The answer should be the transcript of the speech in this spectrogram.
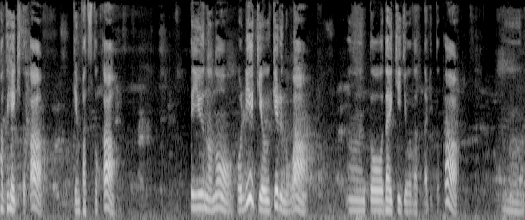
核兵器とか原発とかっていうののこう利益を受けるのは、うんと大企業だったりとか、うん、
